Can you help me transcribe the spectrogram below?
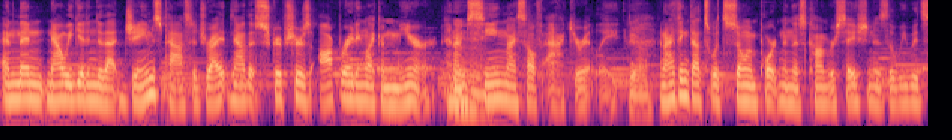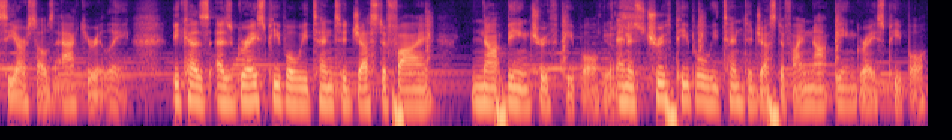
And then now we get into that James passage, right? Now that scripture is operating like a mirror and I'm seeing myself accurately. Mm-hmm. And I think that's what's so important in this conversation is that we would see ourselves accurately because as grace people, we tend to justify not being truth people. And as truth people, we tend to justify not being grace people.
